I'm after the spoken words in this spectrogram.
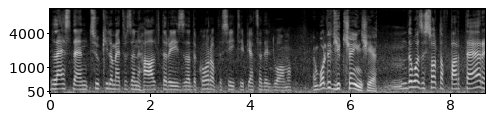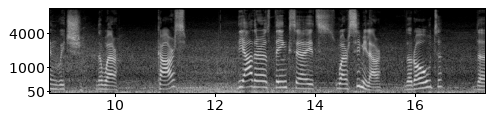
less than two kilometers and a half there is uh, the core of the city piazza del duomo and what did you change here mm, there was a sort of parterre in which there were cars the other things uh, it's were similar the road the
